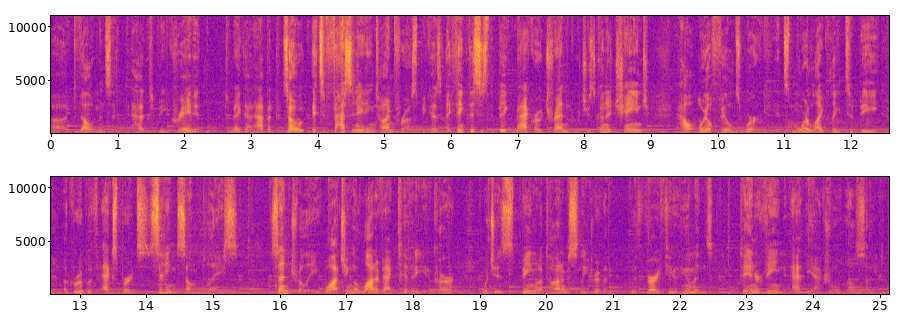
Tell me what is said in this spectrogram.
uh, developments that had to be created to make that happen. So it's a fascinating time for us because I think this is the big macro trend which is going to change how oil fields work. It's more likely to be a group of experts sitting someplace centrally watching a lot of activity occur which is being autonomously driven with very few humans to intervene at the actual well site.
